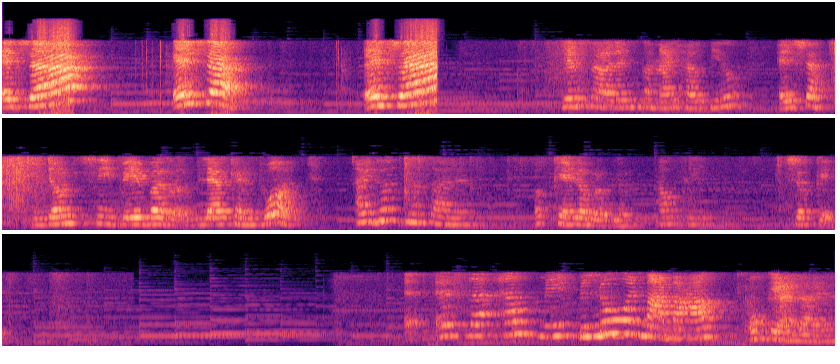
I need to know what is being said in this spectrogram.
إلسا إلسا إلسا. Yes, Alan, can I help you? Elsa, you don't see paper black and white. I don't know, Alan. Okay, no problem. Okay. It's okay. Elsa, help me باللون مع بعض. Okay, Alaya.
